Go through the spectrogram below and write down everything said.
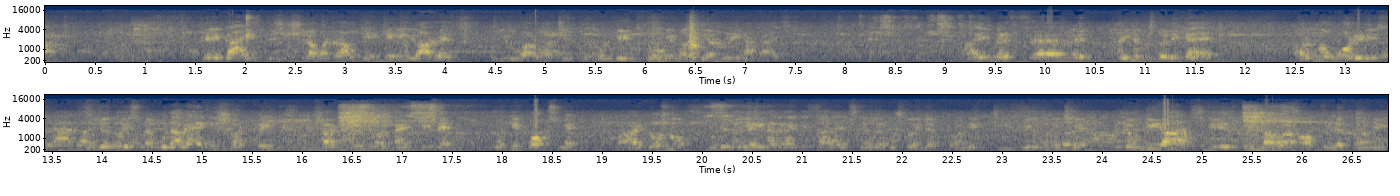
Hey guys, this is Shravan Rao aka URS. You are watching Golden Pro Gamers the Arena guys. भाई मेरे फ्रेंड मेरे भाई ने कुछ तो आया है। और नो व्हाट इट इज़ मुझे तो इसमें बोला गया है कि शर्ट पीस शर्ट पीस और पैंट पीस है जो कि बॉक्स में। आई डोंट नो मुझे तो यही लग रहा है कि सारा इसके अंदर कुछ तो इलेक्ट्रॉनिक चीज़ भी होनी चाहिए क्योंकि we are still lover of electronic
